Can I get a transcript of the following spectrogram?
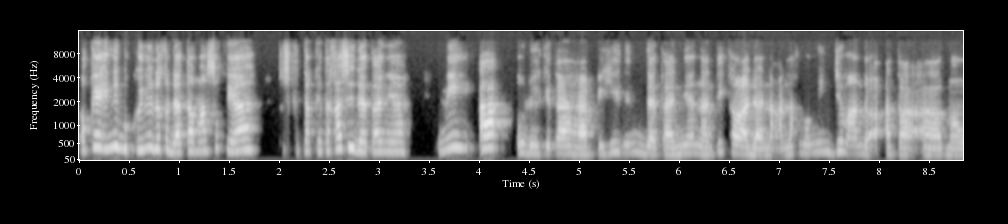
Oke, ini buku ini udah ke data masuk ya. Terus kita kita kasih datanya. Ini A udah kita rapihin ini datanya. Nanti kalau ada anak-anak mau minjem atau, atau uh, mau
